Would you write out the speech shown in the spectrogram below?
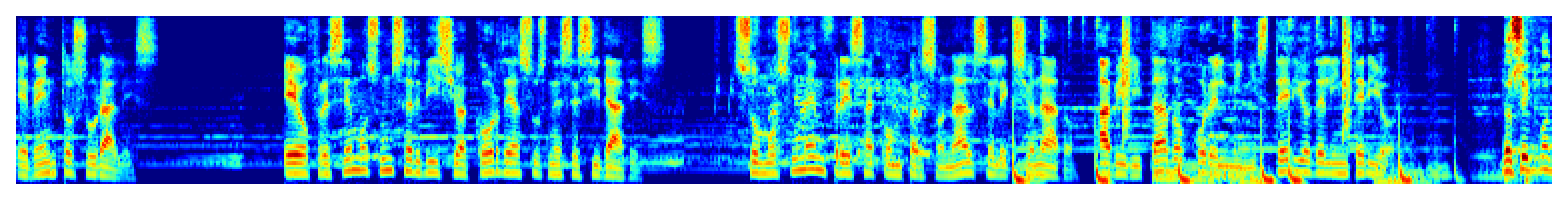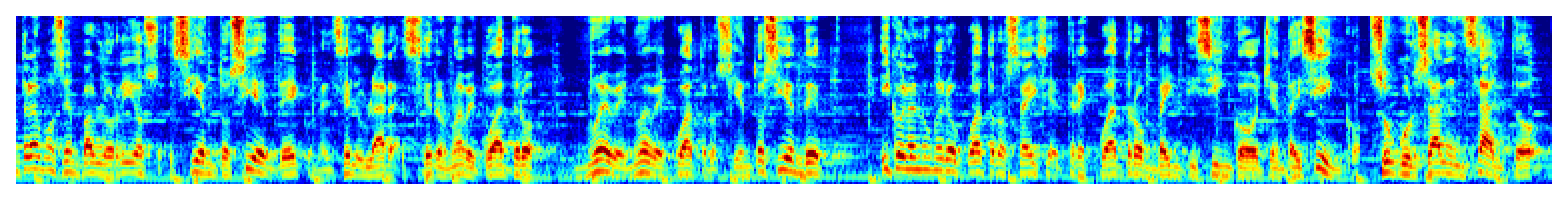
eventos rurales. E ofrecemos un servicio acorde a sus necesidades. Somos una empresa con personal seleccionado, habilitado por el Ministerio del Interior. Nos encontramos en Pablo Ríos 107 con el celular 094-994-107 y con el número 4634-2585. Sucursal en Salto,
